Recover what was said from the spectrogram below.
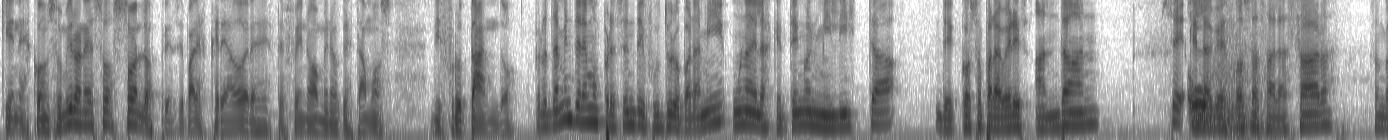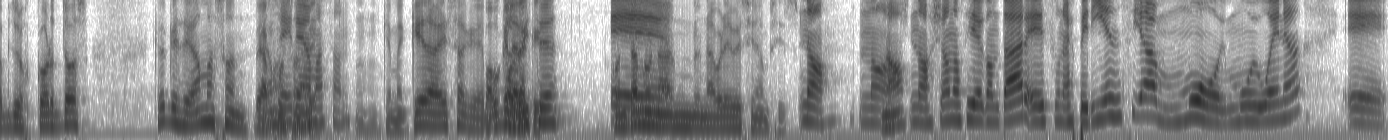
quienes consumieron eso son los principales creadores de este fenómeno que estamos disfrutando. Pero también tenemos presente y futuro. Para mí, una de las que tengo en mi lista de cosas para ver es Andan, que es la que es Rosa Salazar. Son capítulos cortos. Creo que es de Amazon. De Amazon. Sí, de Amazon. Que me queda esa que... ¿Vos que la viste? Contame una, eh, una, breve sinopsis. No, no, no, yo no soy de contar. Es una experiencia muy, muy buena. Eh,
